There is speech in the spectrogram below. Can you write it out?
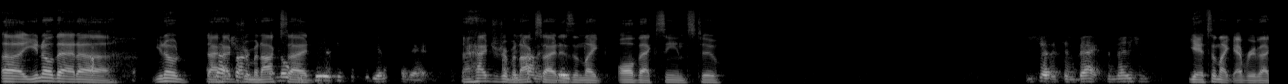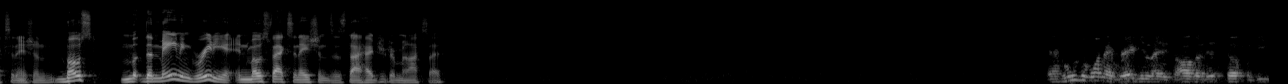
Uh, you know that uh, you know I'm not trying to dihydrogen monoxide. conspiracy theory into that. Dihydrogen monoxide is in like all vaccines too. You said it's in vaccination. Yeah, it's in like every vaccination. Most m- the main ingredient in most vaccinations is dihydrogen monoxide. And who's the one that regulates all of this stuff to be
